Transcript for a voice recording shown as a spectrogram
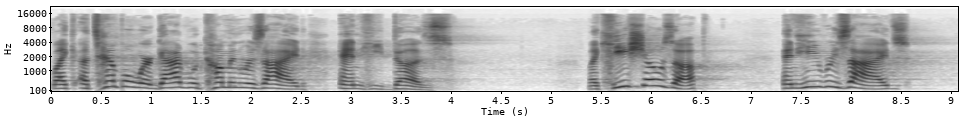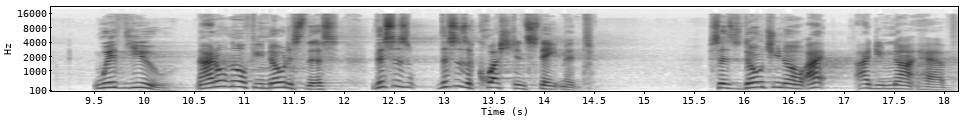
like a temple where God would come and reside, and He does? Like He shows up and He resides with you. Now, I don't know if you noticed this. This is, this is a question statement. It says, Don't you know? I, I do not have,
